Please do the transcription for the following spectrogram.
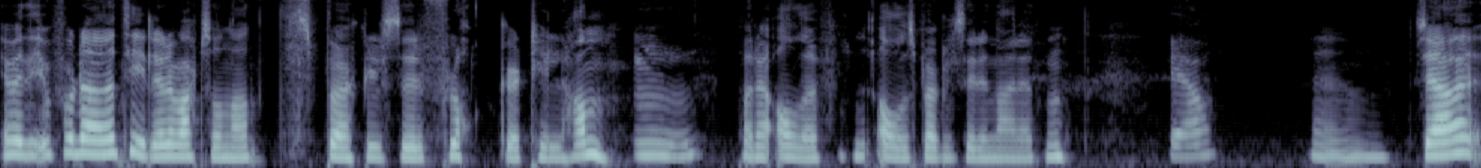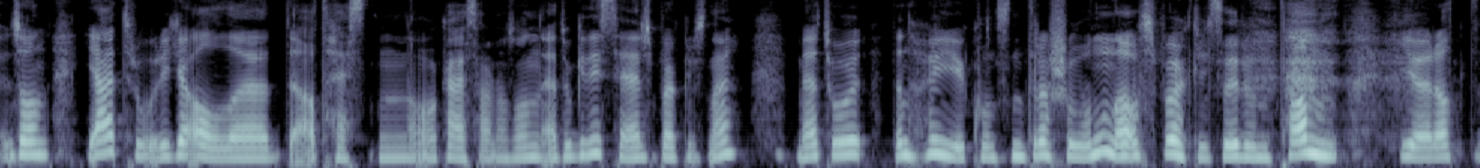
Jeg vet ikke, for det har jo tidligere vært sånn at spøkelser flokker til han. Mm, Bare alle, alle spøkelser i nærheten. ja. Um, så jeg, sånn, jeg tror ikke alle at hesten og keiseren og sånn Jeg tror ikke de ser spøkelsene, men jeg tror den høye konsentrasjonen av spøkelser rundt ham gjør at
